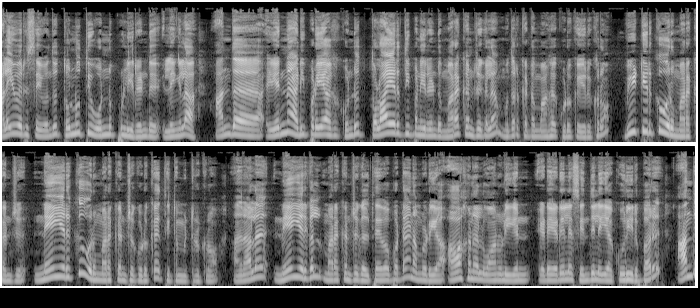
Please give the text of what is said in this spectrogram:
அலைவரிசை வந்து தொண்ணூற்றி ஒன்று புள்ளி ரெண்டு இல்லைங்களா? அந்த எண்ணை அடிப்படையாக கொண்டு தொள்ளாயிரத்தி பன்னிரெண்டு மரக்கன்றுகளை முதற்கட்டமாக கொடுக்க இருக்கிறோம். வீட்டிற்கு ஒரு மரக்கன்று நேயருக்கு ஒரு மரக்கன்று கொடுக்க திட்டமிட்டிருக்கிறோம். அதனால நேயர்கள் மரக்கன்றுகள் தேவைப்பட்ட நம்மளுடைய ஆகநல் வானொலி எண் இடையிடையில செந்திலையா கூறியிருப்பாரு. அந்த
